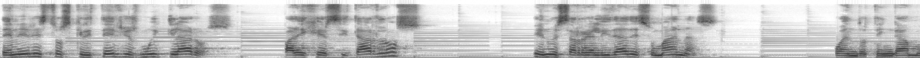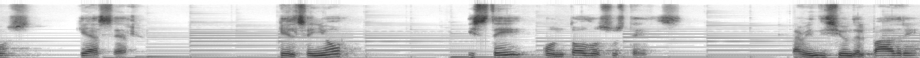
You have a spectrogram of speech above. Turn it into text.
tener estos criterios muy claros para ejercitarlos en nuestras realidades humanas cuando tengamos que hacerlo. Que el Señor esté con todos ustedes. La bendición del Padre,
